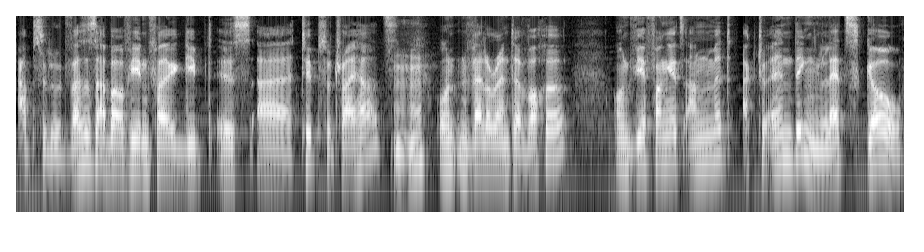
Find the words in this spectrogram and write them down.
Absolut. Was es aber auf jeden Fall gibt, ist äh, Tipps für Tryhards und ein Valorant der Woche. Und wir fangen jetzt an mit aktuellen Dingen. Let's go!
